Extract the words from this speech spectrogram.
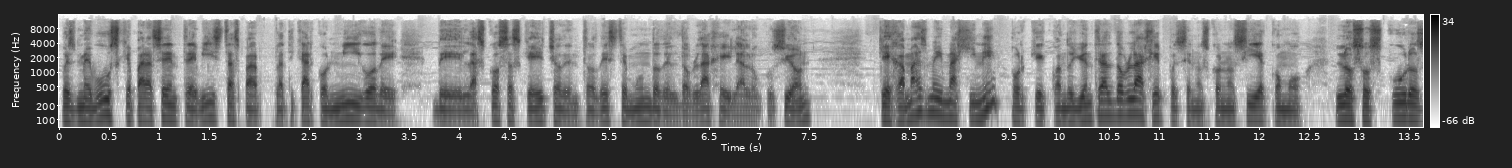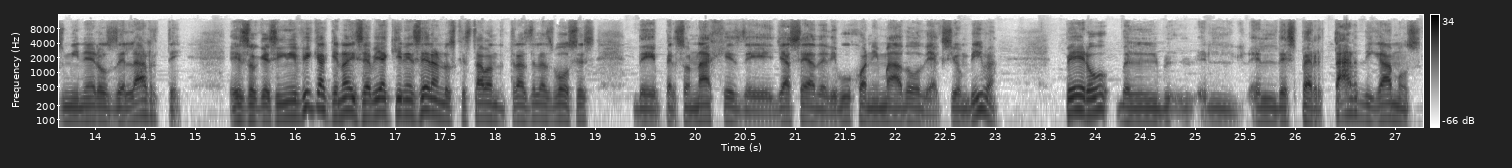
pues me busque para hacer entrevistas, para platicar conmigo de, de las cosas que he hecho dentro de este mundo del doblaje y la locución, que jamás me imaginé, porque cuando yo entré al doblaje pues se nos conocía como los oscuros mineros del arte. Eso que significa que nadie sabía quiénes eran los que estaban detrás de las voces de personajes de ya sea de dibujo animado o de acción viva. Pero el, el- el despertar, digamos,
